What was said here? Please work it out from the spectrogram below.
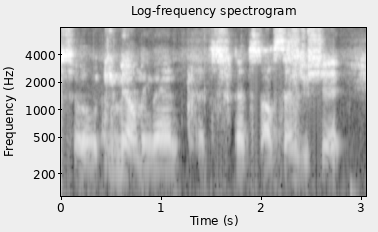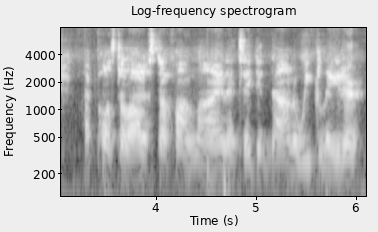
So email me, man. That's that's. I'll send you shit. I post a lot of stuff online. I take it down a week later.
